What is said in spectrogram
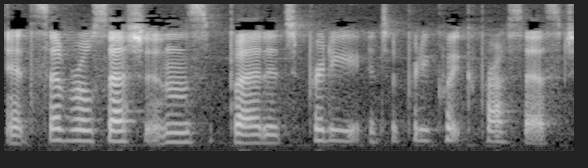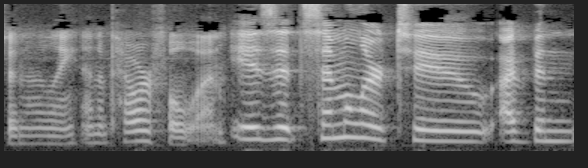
it's several sessions, but it's pretty it's a pretty quick process generally and a powerful one. Is it similar to I've been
